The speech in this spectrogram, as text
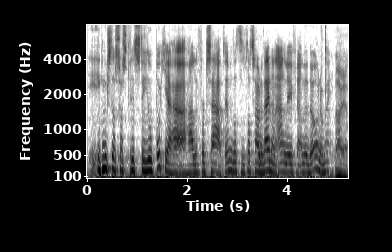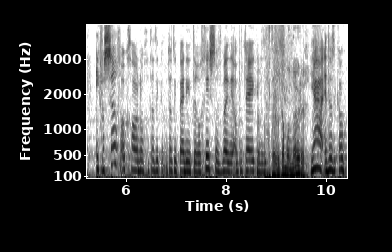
ik moest dan zo'n ster- steriel potje ha- halen voor het zaad. Hè, want dat, dat zouden wij dan aanleveren aan de donor. Maar Ah ja, ik was zelf ook gewoon nog dat ik, dat ik bij die drogist of bij die apotheek... Dat ik, wat heb ik allemaal nodig? ja, en dat ik ook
